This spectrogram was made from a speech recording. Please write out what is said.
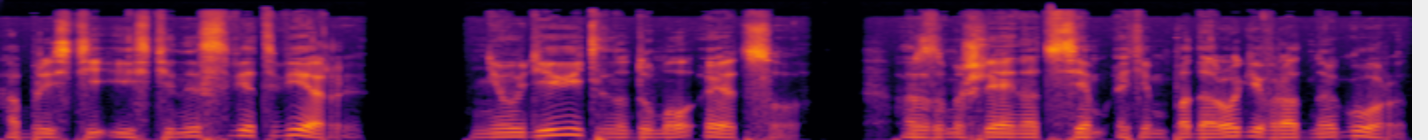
обрести истинный свет веры. Неудивительно, думал Эцио, размышляя над всем этим по дороге в родной город,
